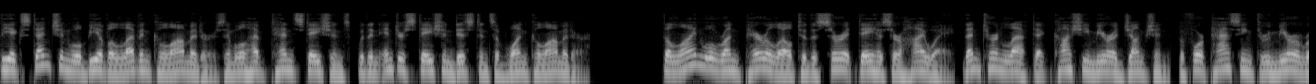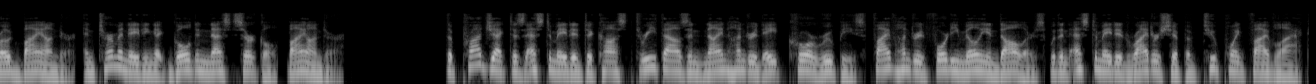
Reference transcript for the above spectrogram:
The extension will be of 11 km and will have 10 stations, with an inter-station distance of 1 km. The line will run parallel to the Surat-Dahisar highway, then turn left at Kashi Mira Junction, before passing through Mira Road Bhayandar, and terminating at Golden Nest Circle, Bhayandar. The project is estimated to cost 3,908 crore rupees $540 million with an estimated ridership of 2.5 lakh.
